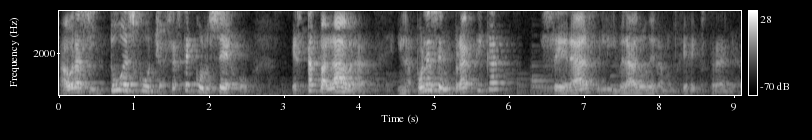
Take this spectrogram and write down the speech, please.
Ahora, si tú escuchas este consejo esta palabra y la pones en práctica, serás librado de la mujer extraña.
